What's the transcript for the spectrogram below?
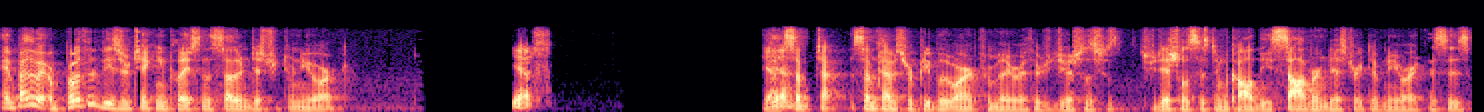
And by the way, are both of these are taking place in the Southern District of New York. Yes. Yeah, Yeah. Sometimes, sometimes for people who aren't familiar with the judicial judicial system called the Southern District of New York, this is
